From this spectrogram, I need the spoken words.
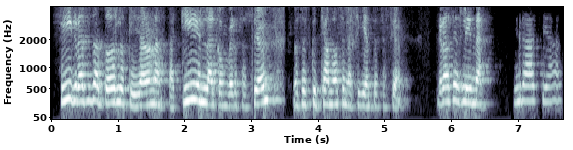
Sí, gracias a todos los que llegaron hasta aquí en la conversación. Nos escuchamos en la siguiente sesión. Gracias, Linda. Gracias.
